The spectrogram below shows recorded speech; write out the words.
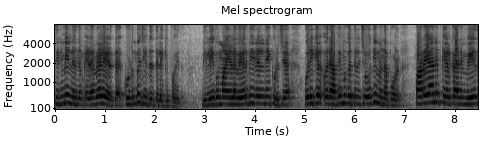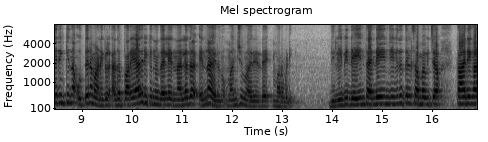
സിനിമയിൽ നിന്നും ഇടവേളയെടുത്ത് കുടുംബജീവിതത്തിലേക്ക് പോയത്. ദിലീപുമായുള്ള വേർപീരലിനെ കുറിച്ച് ഒരിക്കൽ ഒരു അഭിമുഖത്തിൽ ചോദ്യം വന്നപ്പോൾ പറയാനും കേൾക്കാനും വേദനിക്കുന്ന ഉത്തരമാണെങ്കിൽ അത് പറയാതിരിക്കുന്നതല്ലേ നല്ലത് എന്നായിരുന്നു മഞ്ജു വാര്യരുടെ മറുപടി. ദിലീപിന്റെയും തന്റെയും ജീവിതത്തിൽ സംഭവിച്ച കാര്യങ്ങൾ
